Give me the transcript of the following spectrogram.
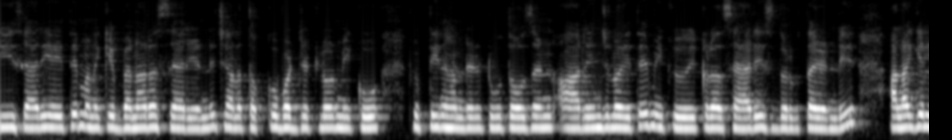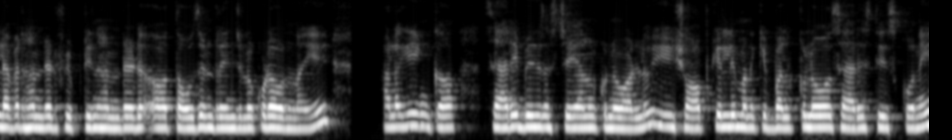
ఈ శారీ అయితే మనకి బెనారస్ శారీ అండి. చాలా తక్కువ బడ్జెట్లో మీకు ఫిఫ్టీన్ హండ్రెడ్ టూ థౌజండ్ ఆ రేంజ్లో అయితే మీకు ఇక్కడ ఇక్కడ శారీస్ దొరుకుతాయండి. అలాగే eleven hundred fifteen hundred thousand రేంజ్లో కూడా ఉన్నాయి. అలాగే ఇంకా శారీ బిజినెస్ చేయాలనుకునే వాళ్ళు ఈ షాప్కి వెళ్ళి మనకి బల్క్లో శారీస్ తీసుకొని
